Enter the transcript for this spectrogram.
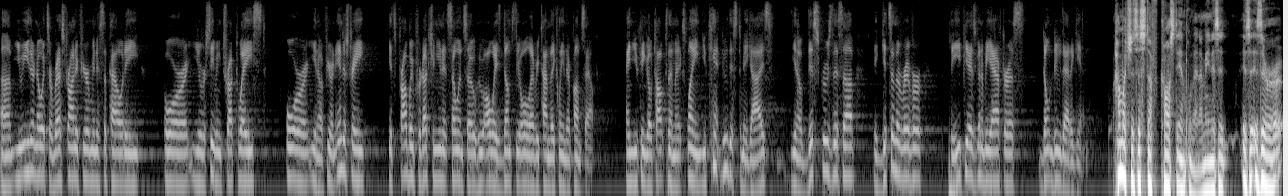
Um, you either know it's a restaurant if you're a municipality, or you're receiving trucked waste, or, you know, if you're an industry, it's probably production unit so and so who always dumps the oil every time they clean their pumps out. And you can go talk to them and explain, you can't do this to me, guys. You know, this screws this up. It gets in the river. The EPA is going to be after us. Don't do that again. How much does this stuff cost to implement? I mean, is it is is there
